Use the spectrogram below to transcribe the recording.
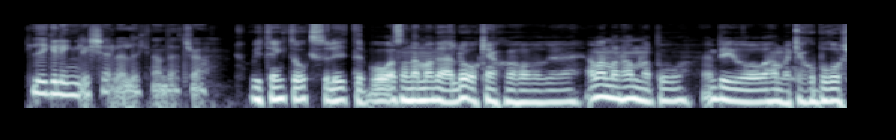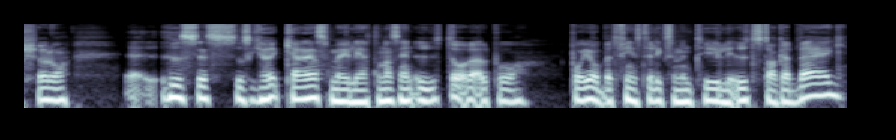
legal English eller liknande tror jag. Vi tänkte också lite på, alltså när man väl då kanske har, eh, ja, man hamnar på en byrå och hamnar kanske på Roche då, eh, hur ser, hur ser karriärsmöjligheterna sen ut då väl på, på jobbet? Finns det liksom en tydlig utstakad väg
